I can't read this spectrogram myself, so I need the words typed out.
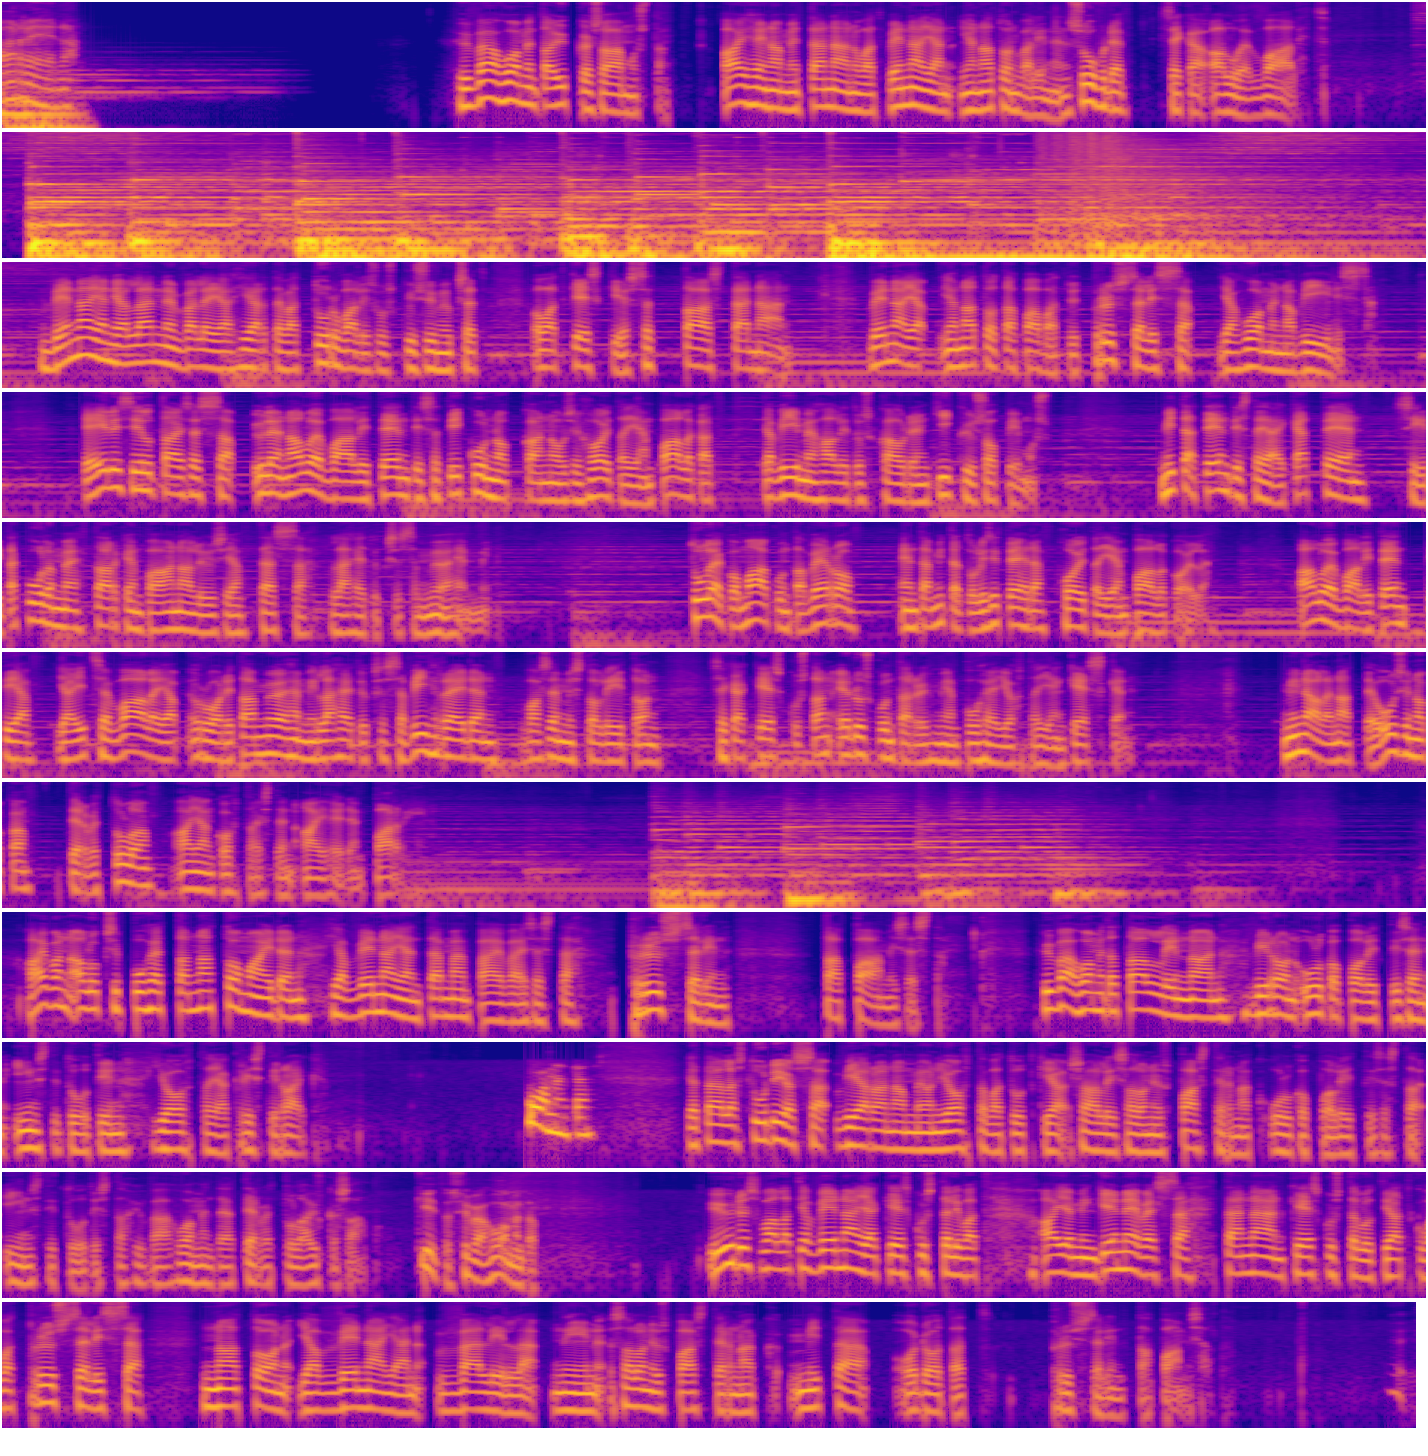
Areena. Hyvää huomenta ykkösaamusta. Aiheenamme tänään ovat Venäjän ja Naton välinen suhde sekä aluevaalit. Venäjän ja lännen välejä hiertävät turvallisuuskysymykset ovat keskiössä taas tänään. Venäjä ja NATO tapaavat nyt Brysselissä ja huomenna Viinissä. Eilisiltaisessa Ylen aluevaalitentissä tikunnokkaan nousi hoitajien palkat ja viime hallituskauden kikysopimus. Mitä tentistä jäi käteen, siitä kuulemme tarkempaa analyysiä tässä lähetyksessä myöhemmin. Tuleeko maakuntavero, entä mitä tulisi tehdä hoitajien palkoille? Aluevaalitenttiä ja itse vaaleja ruoditaan myöhemmin lähetyksessä Vihreiden, Vasemmistoliiton sekä keskustan eduskuntaryhmien puheenjohtajien kesken. Minä olen Atte Uusinoka. Tervetuloa ajankohtaisten aiheiden pariin. Aivan aluksi puhetta NATO-maiden ja Venäjän tämänpäiväisestä Brysselin tapaamisesta. Hyvää huomenta Tallinnaan Viron ulkopoliittisen instituutin johtaja Kristi Raik. Huomenta. Ja täällä studiossa vieraanamme on johtava tutkija Charlie Salonius Pasternak ulkopoliittisesta instituutista. Hyvää huomenta ja tervetuloa Ykkösaamu. Kiitos, hyvää huomenta. Yhdysvallat ja Venäjä keskustelivat aiemmin Genevessä. Tänään keskustelut jatkuvat Brysselissä Naton ja Venäjän välillä. Niin Salonius Pasternak, mitä odotat Brysselin tapaamiselta?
